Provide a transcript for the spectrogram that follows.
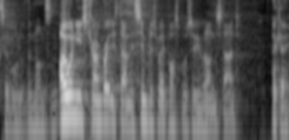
to all of the nonsense. I want you to try and break this down the simplest way possible so people understand. Okay.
